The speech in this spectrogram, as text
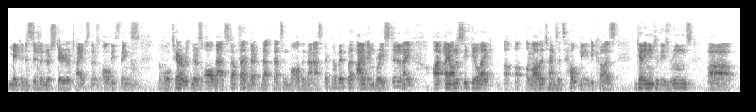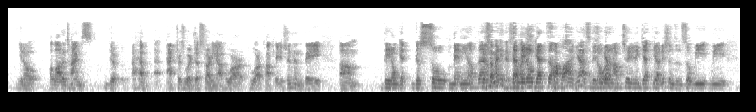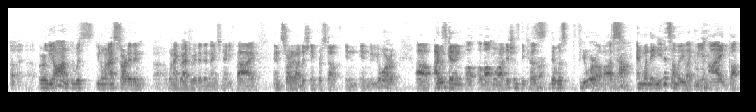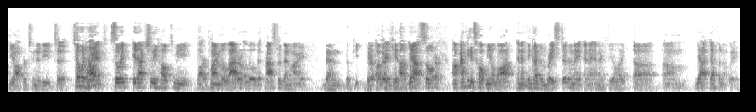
make a decision. There's stereotypes, and there's all these things. The whole terror, there's all that stuff that, Sure. that, that that's involved in that aspect of it. But I've embraced it, and I I, I honestly feel like a, a, a lot of the times it's helped me because getting into these rooms, uh, you know, a lot of times there I have actors who are just starting out who are who are Caucasian, and they. Um, they don't get. There's so many of them. There's so many, there's that so they don't get the supply. opportunity. Yeah, so they don't Sure. get an opportunity to get the auditions, and so we we uh, early on it was you know when I started in uh, when I graduated in 1995 and started auditioning for stuff in in New York. Uh, I was getting a, a lot more auditions because Sure. there was fewer of us, Yeah. and when they needed somebody like me, I got the opportunity to, to So it helped. So it, it actually helped me uh, Sure. climb the ladder a little bit faster than my than the pe- the Your other kids. Yeah, so Sure. uh, I think it's helped me a lot, and I think I've embraced it, and I and I, and I feel like uh, um, yeah, definitely.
